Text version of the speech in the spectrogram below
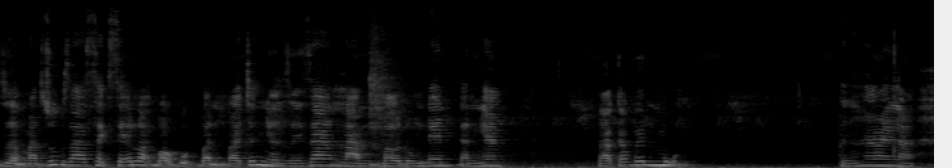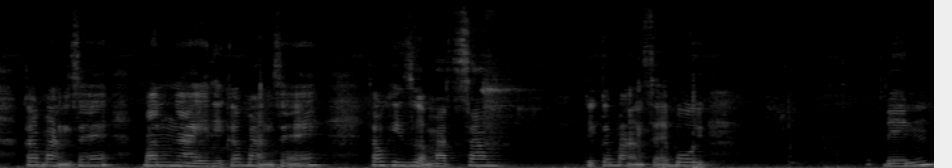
Rửa mặt giúp da sạch sẽ, loại bỏ bụi bẩn và chất nhờn dưới da, làm mờ đốm đen, tàn nhang và các vết mụn. Thứ hai là các bạn sẽ, ban ngày thì các bạn sẽ, sau khi rửa mặt xong thì các bạn sẽ bôi đến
